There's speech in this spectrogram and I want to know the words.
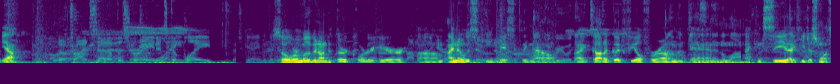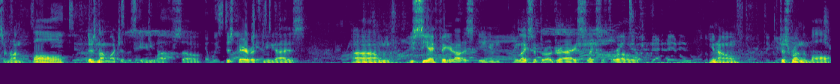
yeah. So we're moving on to third quarter here. Um, I know his scheme basically now. I got a good feel for him, and I can see that he just wants to run the ball. There's not much of this game left, so just bear with me, guys. Um, you see I figured out a scheme. He likes to throw drags, likes to throw, you know, just run the ball.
